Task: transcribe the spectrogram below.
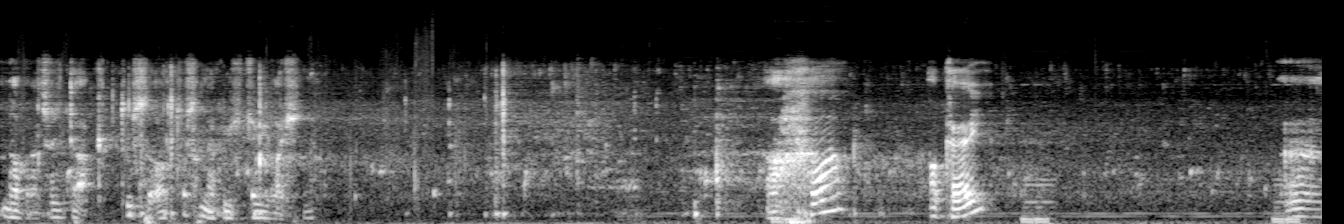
Dobra, czyli tak, tu są, tu są jakieś drzwi właśnie. Aha, okej. Eee,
